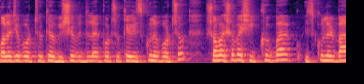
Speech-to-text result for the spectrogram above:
কলেজে পড়ছো, কেউ বিশ্ববিদ্যালয়ে পড়ছো, কেউ স্কুলে পড়ছো, সবাই সবাই শিক্ষক বা স্কুলের বা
